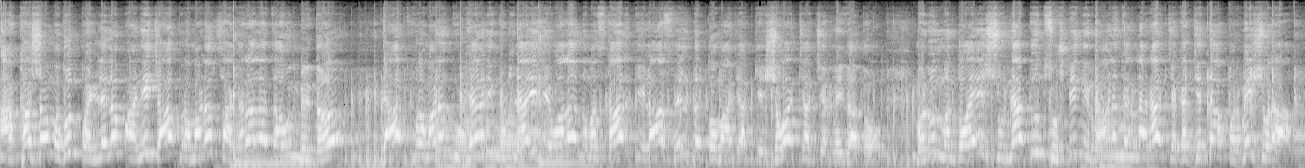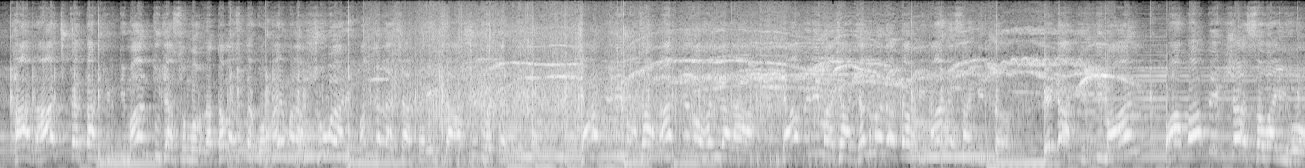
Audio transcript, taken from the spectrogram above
आकाशामधून पडलेलं पाणी ज्या प्रमाणात सागराला जाऊन मिळतं त्याचप्रमाणे कुठे आणि कुठल्याही देवाला नमस्कार केला असेल तर तो माझ्या केशवाच्या चरणी जातो. म्हणून म्हणतोय शून्यातून सृष्टी निर्माण करणारा जगज्जिता परमेश्वरा हा राजकर्ता कीर्तिमान तुझ्या समोर नतमस्तक होतोय. मला शुभ आणि मंगलाच्या तऱ्हेचा आशीर्वाद करते. ज्यावेळी माझा राज्यरोहण झाला त्यावेळी माझ्या जन्मदाता पिताने सांगितलं बेटा कीर्तिमान बापापेक्षा सवाई हो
